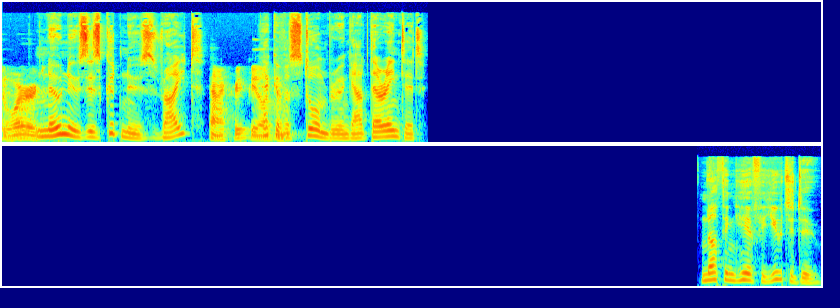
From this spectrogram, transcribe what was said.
good word. no news is good news, right? Kind of creepy Heck looking. of a storm brewing out there, ain't it? Nothing here for you to do.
